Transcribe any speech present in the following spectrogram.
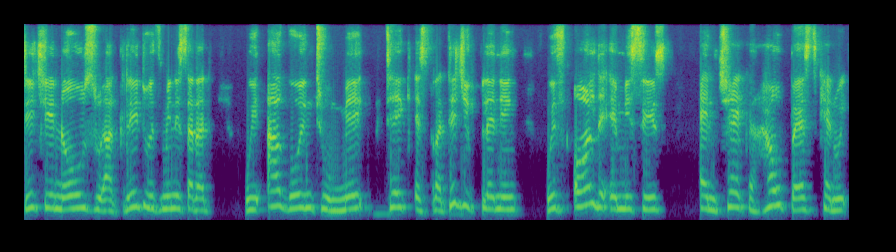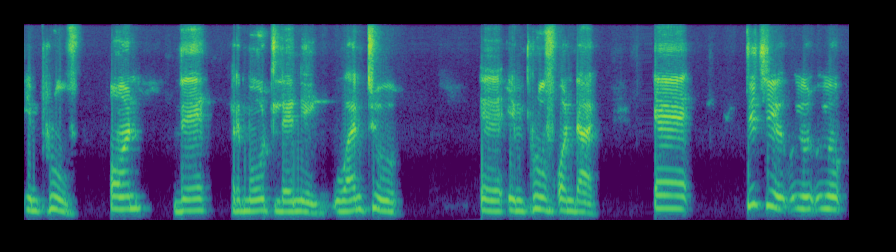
DG knows, we agreed with Minister that we are going to make take a strategic planning with all the MECs and check how best can we improve on the remote learning. We want to uh, improve on that. Uh, did you, you, you,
